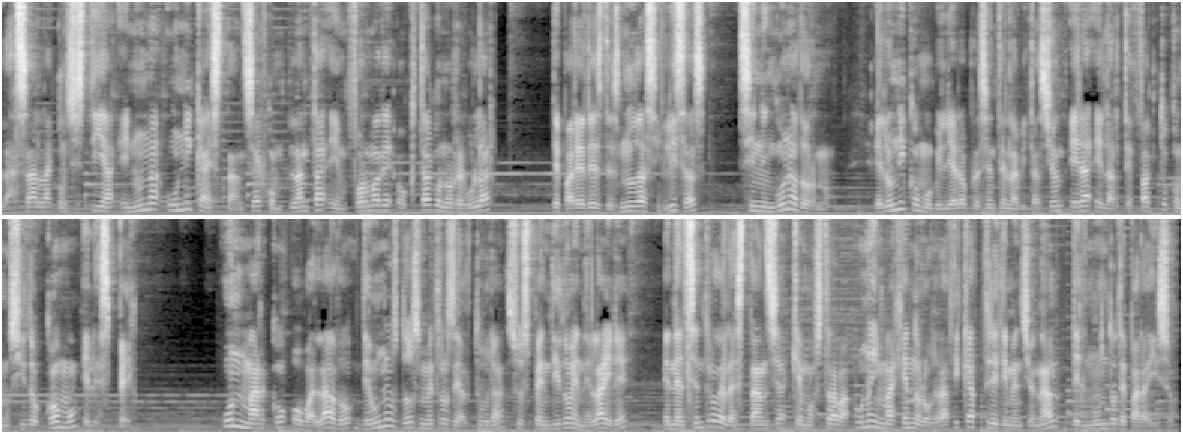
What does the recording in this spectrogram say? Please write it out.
La sala consistía en una única estancia con planta en forma de octágono regular, de paredes desnudas y lisas, sin ningún adorno. El único mobiliario presente en la habitación era el artefacto conocido como el espejo. Un marco ovalado de unos 2 metros de altura, suspendido en el aire, en el centro de la estancia que mostraba una imagen holográfica tridimensional del mundo de paraíso.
